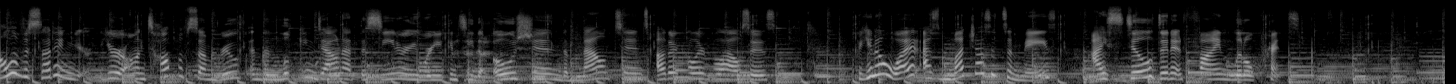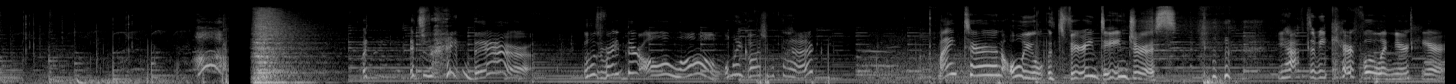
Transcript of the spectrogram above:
all of a sudden you're, you're on top of some roof and then looking down at the scenery where you can see the ocean, the mountains, other colorful houses. But you know what? As much as it's a maze, I still didn't find Little Prince. It's right there. It was right there all along. Oh my gosh, what the heck? My turn. Oh, it's very dangerous. you have to be careful when you're here.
